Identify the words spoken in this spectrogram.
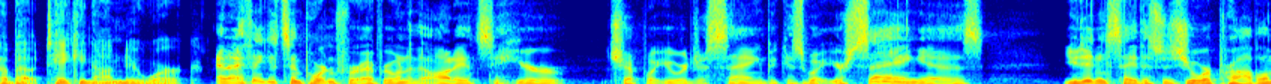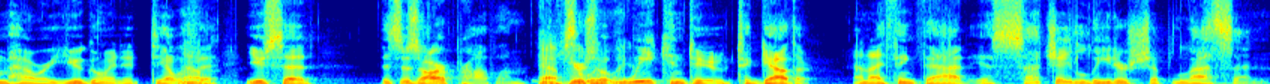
about taking on new work. And I think it's important for everyone in the audience to hear Chip what you were just saying because what you're saying is you didn't say this is your problem, how are you going to deal with no. it? You said this is our problem. And here's what we can do together. And I think that is such a leadership lesson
